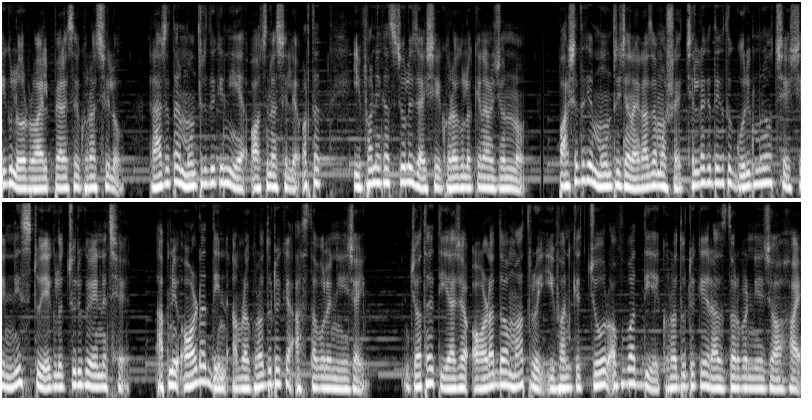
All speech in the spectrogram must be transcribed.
এগুলো রয়্যাল প্যালেসের ঘোড়া ছিল। রাজা তার মন্ত্রীদেরকে নিয়ে অচেনা ছেলে, অর্থাৎ ইফানের কাছে চলে যায় সেই ঘোড়াগুলো কেনার জন্য। পাশে থেকে মন্ত্রী জানায়, রাজামশাই, ছেলেটাকে দেখে তো গরিব মনে হচ্ছে, সে নিশ্চয়ই এগুলো চুরি করে এনেছে। আপনি অর্ডার দিন, আমরা ঘোড়া দুটোকে আস্তা বলে নিয়ে যাই। যথারীতি রাজা অর্ডার দেওয়া মাত্রই ইভানকে চোর অপবাদ দিয়ে ঘোড়া দুটোকে রাজদরবার নিয়ে যাওয়া হয়।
